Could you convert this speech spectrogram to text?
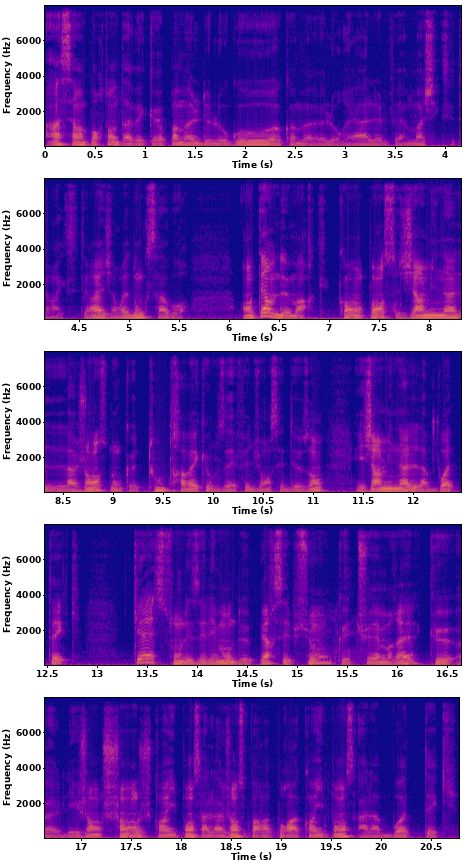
assez importante avec euh, pas mal de logos euh, comme L'Oréal, LVMH, etc. etc. Et j'aimerais donc savoir, en termes de marque, quand on pense Germinal, l'agence, donc tout le travail que vous avez fait durant ces deux ans, et Germinal, la boîte tech, quels sont les éléments de perception que tu aimerais que les gens changent quand ils pensent à l'agence par rapport à quand ils pensent à la boîte tech?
